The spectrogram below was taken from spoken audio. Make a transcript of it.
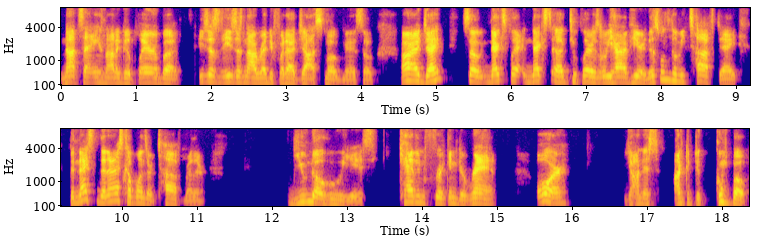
Not saying he's not a good player, but he's just he's just not ready for that Ja smoke, man. So all right, Jay. So next play, next uh, two players we have here. This one's gonna be tough, Jay. The next the next couple ones are tough, brother. You know who he is, Kevin freaking Durant, or Giannis Antetokounmpo.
